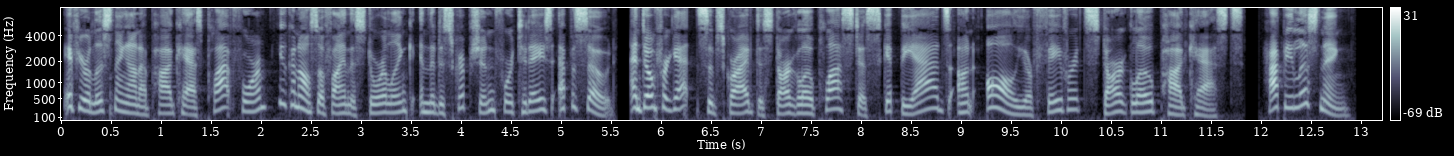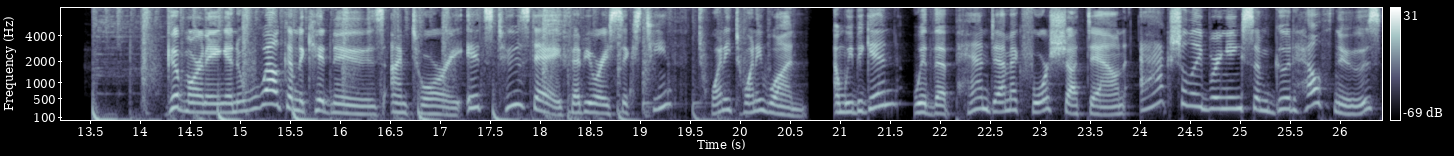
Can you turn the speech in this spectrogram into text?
If you're listening on a podcast platform, you can also find the store link in the description for today's episode. And don't forget, subscribe to Starglow Plus to skip the ads on all your favorite Starglow podcasts. Happy listening! Good morning and welcome to Kid News. I'm Tori. It's Tuesday, February 16th, 2021. And we begin with the pandemic force shutdown actually bringing some good health news,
